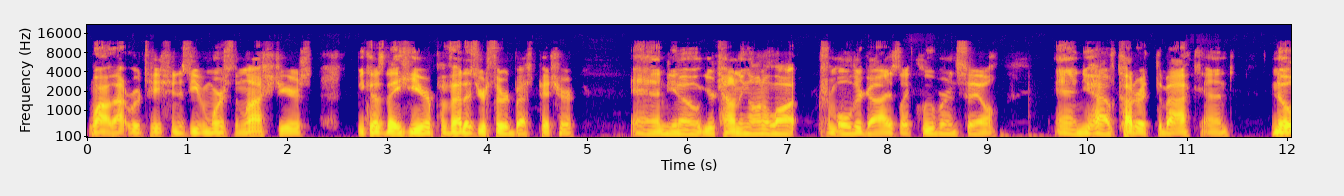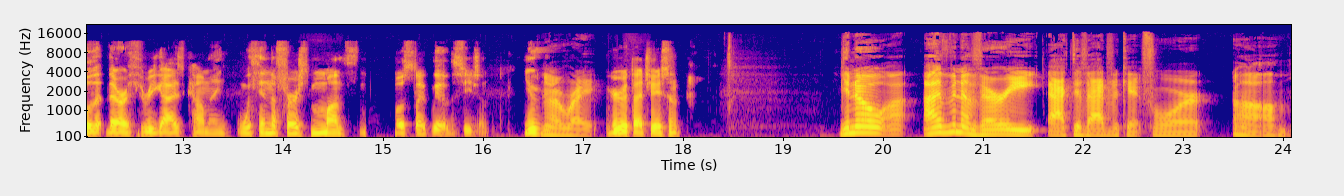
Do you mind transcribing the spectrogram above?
wow, that rotation is even worse than last year's because they hear Pivetta's your third best pitcher and you know you're counting on a lot from older guys like Kluber and Sale, and you have Kutter at the back, and know that there are three guys coming within the first month, most likely of the season. You oh, right. agree with that, Jason? You know, I've been a very active advocate for um,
